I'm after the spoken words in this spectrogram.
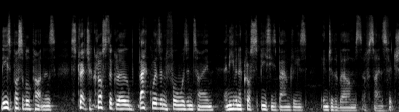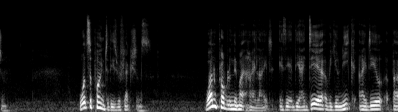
These possible partners stretch across the globe, backwards and forwards in time, and even across species boundaries into the realms of science fiction. What's the point of these reflections? One problem they might highlight is that the idea of a unique ideal, uh,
